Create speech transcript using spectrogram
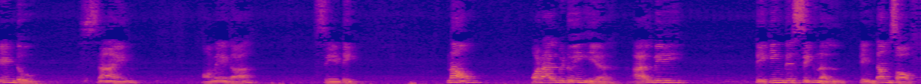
into sine omega ct. Now what I will be doing here, I will be taking this signal in terms of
